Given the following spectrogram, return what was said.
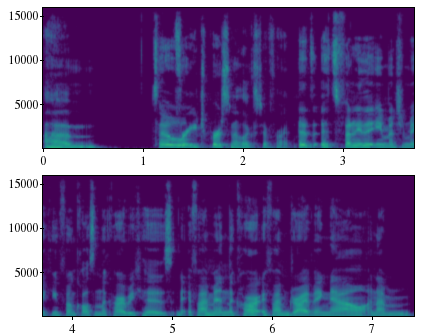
Um, so for each person, it looks different. It's, it's funny that you mentioned making phone calls in the car because if I'm in the car, if I'm driving now and I'm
